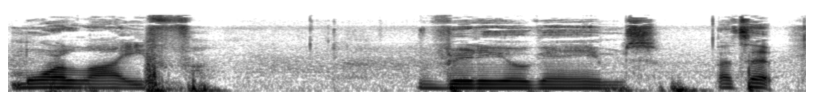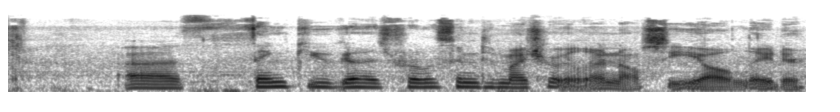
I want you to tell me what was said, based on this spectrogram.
more life video games. That's it. Uh, thank you guys for listening to my trailer, and I'll see y'all later.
